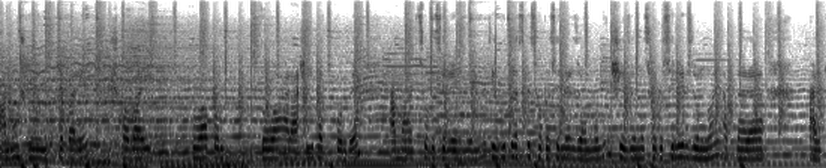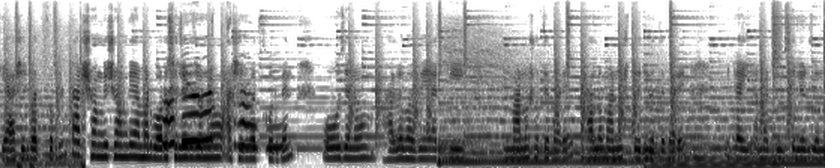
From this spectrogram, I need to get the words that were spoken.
মানুষ হয়ে উঠতে পারে। সবাই দোয়া কর দোয়া আর আশীর্বাদ করবেন আমার ছোট ছেলের জন্য। যেহেতু আজকে ছোট ছেলের জন্মদিন সেই জন্য ছোট ছেলের জন্যই আপনারা আর কি আশীর্বাদ করবেন। তার সঙ্গে সঙ্গে আমার বড় ছেলের জন্য আশীর্বাদ করবেন। ও যেন ভালোভাবে আর কি মানুষ হতে পারে, ভালো মানুষ তৈরি হতে পারে। এটাই আমার দুই ছেলের জন্য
